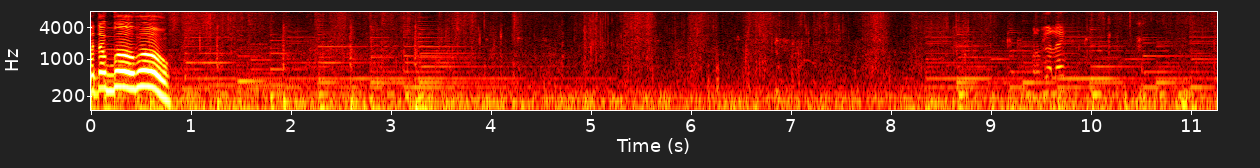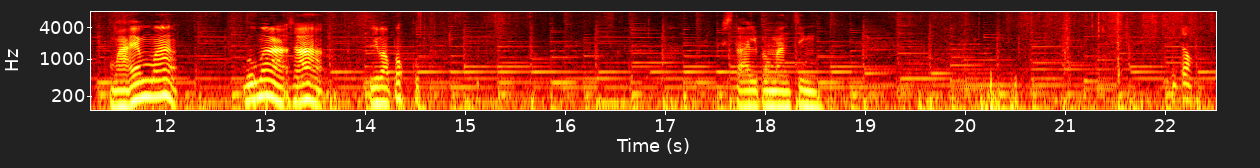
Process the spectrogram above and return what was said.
tuh bu, bu. Le. Maem mak. Bu mak, sa lima pokok. Style pemancing. Ito.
